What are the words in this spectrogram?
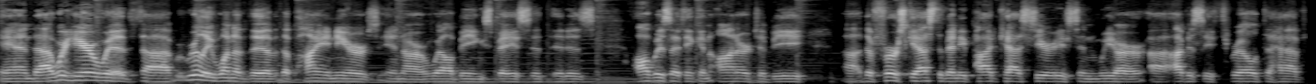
And uh, we're here with uh, really one of the, the pioneers in our well-being space. It, it is always, I think, an honor to be uh, the first guest of any podcast series, and we are uh, obviously thrilled to have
